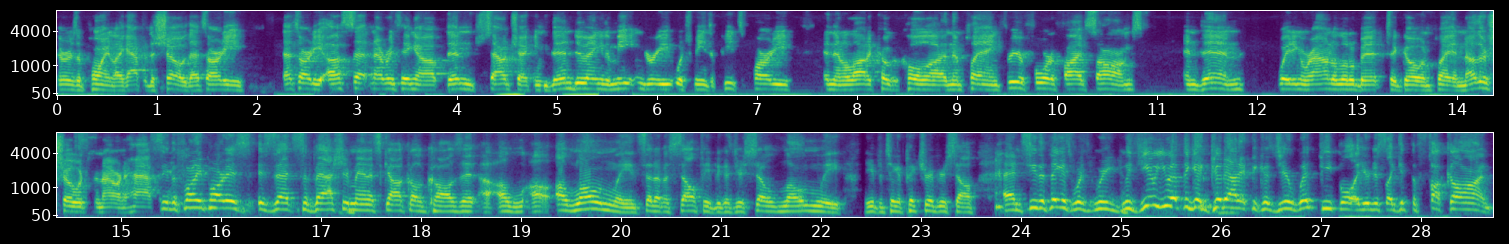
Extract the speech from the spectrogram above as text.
there is a point like after the show, that's already that's already us setting everything up, then sound checking, then doing the meet and greet, which means a pizza party, and then a lot of Coca Cola, and then playing three or four to five songs, and then waiting around a little bit to go and play another show, which is an hour and a half. See, the funny part is, is that Sebastian Maniscalco calls it a, a, a lonely instead of a selfie because you're so lonely. You have to take a picture of yourself. And see, the thing is, with with with you, you have to get good at it because you're with people and you're just like, get the fuck on,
